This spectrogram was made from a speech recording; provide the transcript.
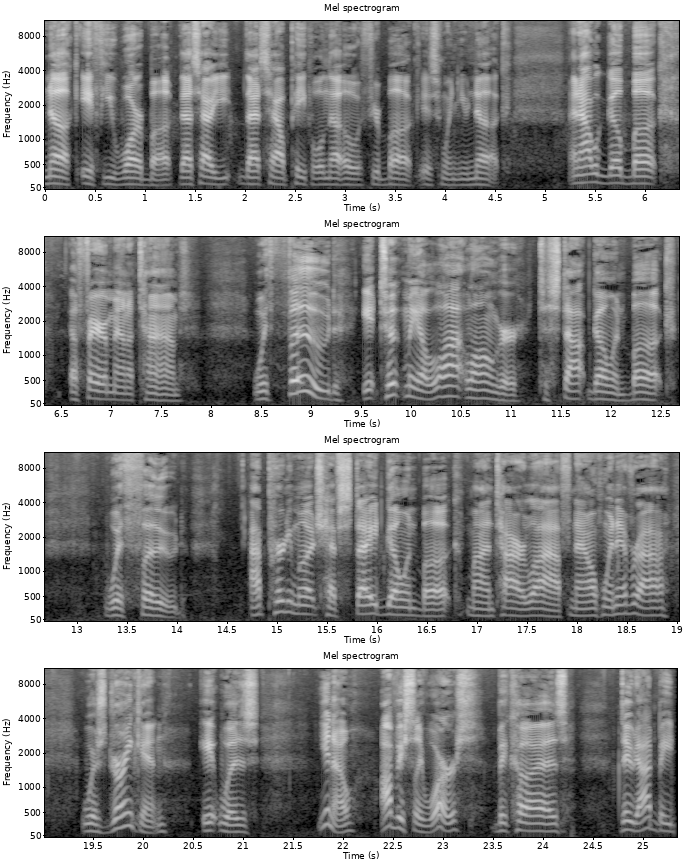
nuck if you were buck. That's how you. That's how people know if you're buck is when you nuck. And I would go buck a fair amount of times. With food, it took me a lot longer to stop going buck with food. I pretty much have stayed going buck my entire life. Now, whenever I was drinking, it was, you know, obviously worse because, dude, I'd be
